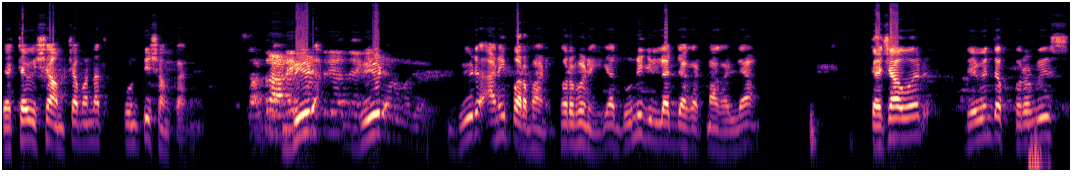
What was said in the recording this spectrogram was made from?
त्याच्याविषयी आमच्या मनात कोणती शंका नाही. बीड- बीड-. बीड आणि परभणी परभणी या दोन्ही जिल्ह्यात ज्या घटना घडल्या त्याच्यावर देवेंद्र फडणवीस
